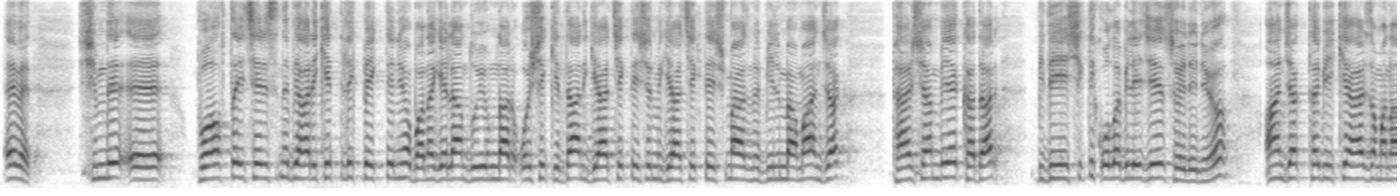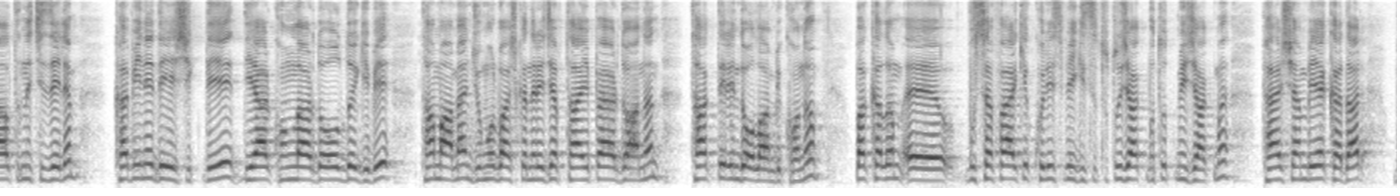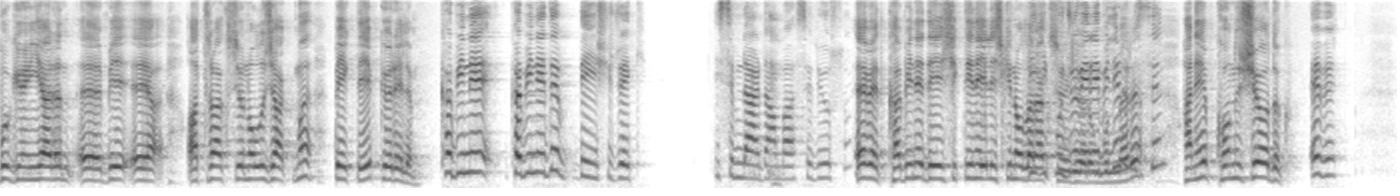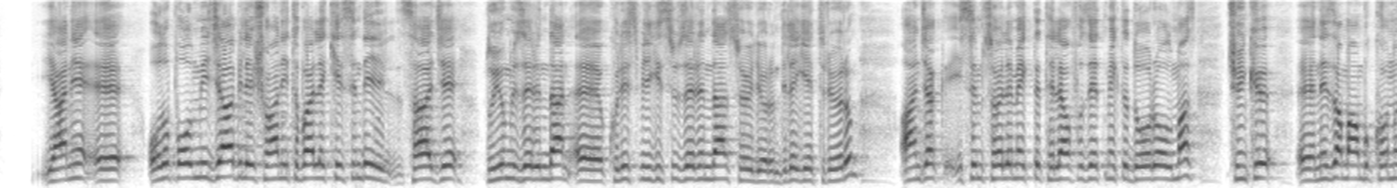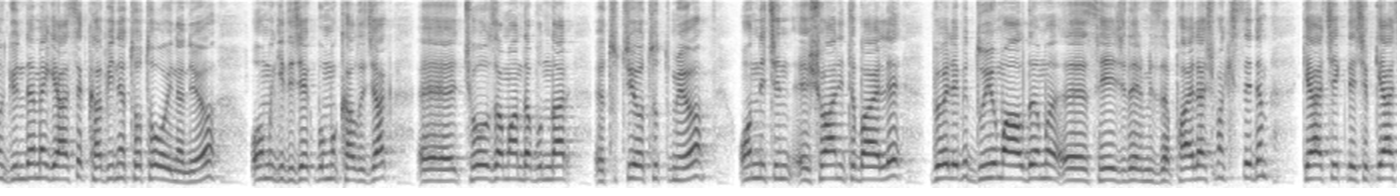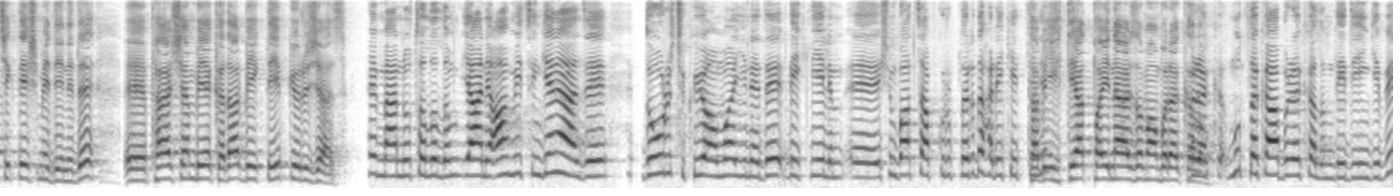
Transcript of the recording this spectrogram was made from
Evet. Şimdi e, bu hafta içerisinde bir hareketlilik bekleniyor. Bana gelen duyumlar o şekilde. Hani gerçekleşir mi gerçekleşmez mi bilmem ancak Perşembeye kadar bir değişiklik olabileceği söyleniyor. Ancak tabii ki her zaman altını çizelim. Kabine değişikliği diğer konularda olduğu gibi tamamen Cumhurbaşkanı Recep Tayyip Erdoğan'ın takdirinde olan bir konu. Bakalım e, bu seferki kulis bilgisi tutacak mı tutmayacak mı? Perşembeye kadar bugün yarın e, bir e, atraksiyon olacak mı? Bekleyip görelim. Kabine kabinede değişecek isimlerden bahsediyorsun. Evet kabine değişikliğine ilişkin olarak ipucu söylüyorum verebilir bunları. misin? Hani hep konuşuyorduk. Evet. Yani e, olup olmayacağı bile şu an itibariyle kesin değil. Sadece duyum üzerinden, e, kulis bilgisi üzerinden söylüyorum, dile getiriyorum. Ancak isim söylemekte, telaffuz etmekte doğru olmaz. Çünkü e, ne zaman bu konu gündeme gelse kabine toto oynanıyor. O mu gidecek, bu mu kalacak? E, çoğu zaman da bunlar e, tutuyor, tutmuyor. Onun için e, şu an itibariyle böyle bir duyum aldığımı e, seyircilerimizle paylaşmak istedim. Gerçekleşip gerçekleşmediğini de e, Perşembeye kadar bekleyip göreceğiz. Hemen not alalım. Yani Ahmet'in genelde doğru çıkıyor ama yine de bekleyelim. Ee, şimdi WhatsApp grupları da hareketlenip Tabii ihtiyat payını her zaman bırakalım. bırak, mutlaka bırakalım dediğin gibi.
